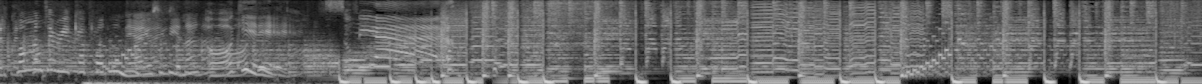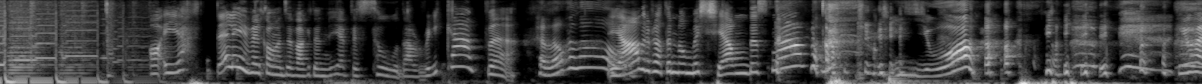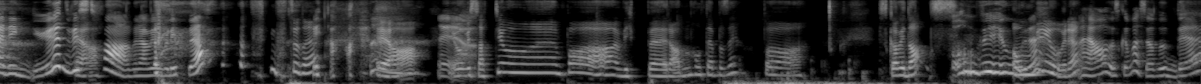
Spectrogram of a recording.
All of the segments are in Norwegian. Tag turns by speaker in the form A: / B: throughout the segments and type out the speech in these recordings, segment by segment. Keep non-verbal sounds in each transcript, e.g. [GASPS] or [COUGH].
A: Velkommen til recap-podden med Josefine.
B: Og Giri. Sofie! Og hjertelig velkommen tilbake til en ny episode av Recap.
A: Hello, hello.
B: Ja, dere prater nå med kjendisene. [LAUGHS] Jo! [LAUGHS] jo, herregud. hvis
A: Ja.
B: fader har vi blitt det. [LAUGHS]
A: Syns du det? Ja. Jo, vi satt jo eh, på VIP-raden, holdt jeg på å si. På Skal vi danse?
B: Om vi gjorde.
A: Om vi gjorde.
B: Ja, det skal jeg bare si at det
